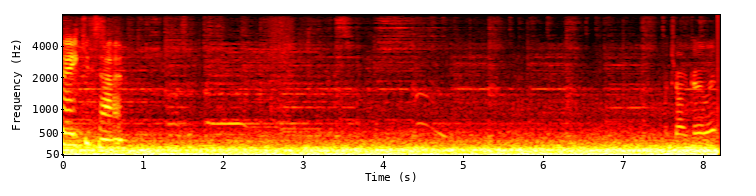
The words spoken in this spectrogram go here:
Take your time. Watch out, Kaylee.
